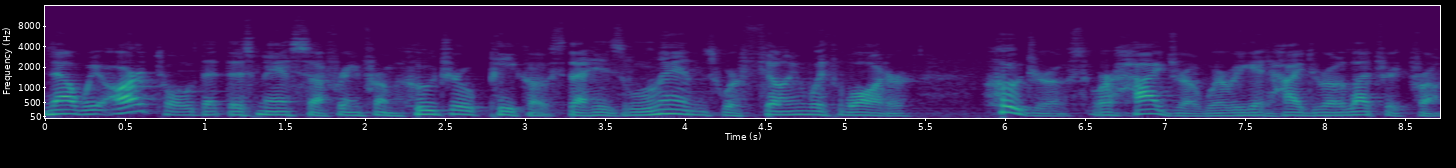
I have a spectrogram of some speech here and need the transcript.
Now, we are told that this man is suffering from hydropikos, that his limbs were filling with water, hydros or hydro, where we get hydroelectric from.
